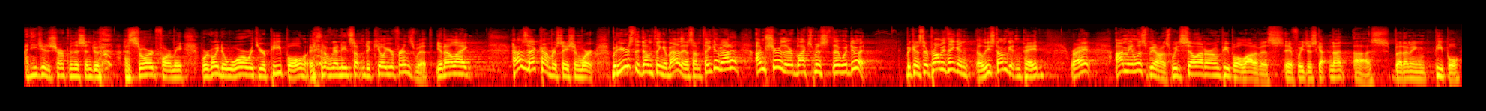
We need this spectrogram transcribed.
I need you to sharpen this into a sword for me. We're going to war with your people, and I'm going to need something to kill your friends with. You know, like, how does that conversation work? But here's the dumb thing about this I'm thinking about it. I'm sure there are blacksmiths that would do it because they're probably thinking, at least I'm getting paid, right? I mean, let's be honest. We'd sell out our own people, a lot of us, if we just got, not us, but I mean, people.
